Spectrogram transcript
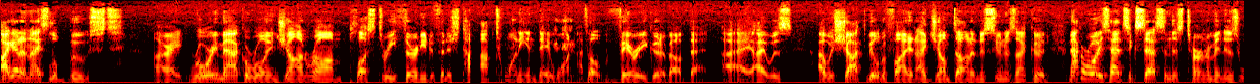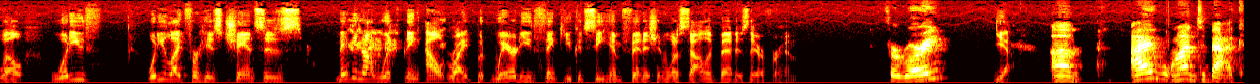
I got a nice little boost. All right, Rory McIlroy and John Rahm plus 330 to finish top 20 in day one. I felt very good about that. I, I was I was shocked to be able to find it. I jumped on it as soon as I could. McIlroy's had success in this tournament as well. What do you th- what do you like for his chances? Maybe not winning outright, but where do you think you could see him finish, and what a solid bet is there for him? For Rory, Yeah, Um, I want to back.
